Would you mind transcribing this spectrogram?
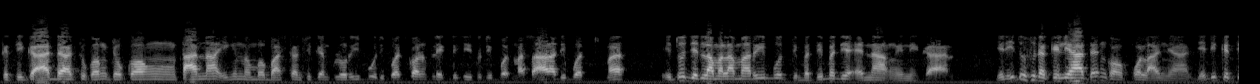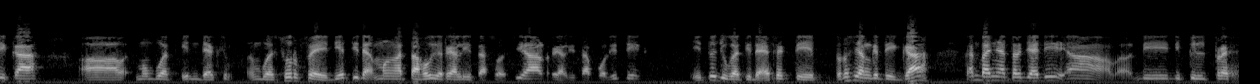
ketika ada cukong-cukong tanah ingin membebaskan sekian puluh ribu, dibuat konflik di situ, dibuat masalah, dibuat itu jadi lama-lama ribut, tiba-tiba dia enak ini kan. Jadi itu sudah kelihatan kok polanya. Jadi ketika uh, membuat indeks, membuat survei, dia tidak mengetahui realitas sosial, realitas politik, itu juga tidak efektif. Terus yang ketiga, kan banyak terjadi uh, di di pilpres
